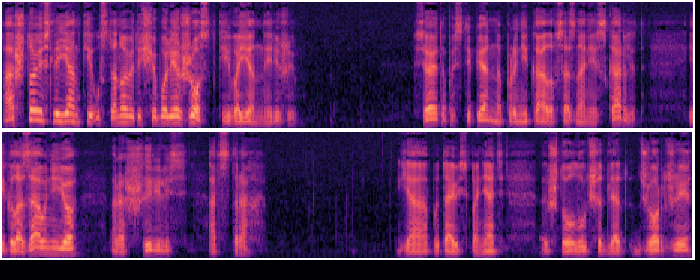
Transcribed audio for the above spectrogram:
А что, если янки установят еще более жесткий военный режим? Все это постепенно проникало в сознание Скарлетт, и глаза у нее расширились от страха. Я пытаюсь понять, что лучше для Джорджии,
